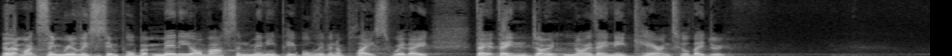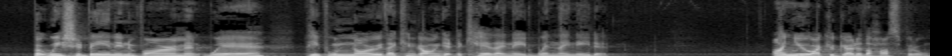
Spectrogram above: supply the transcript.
Now, that might seem really simple, but many of us and many people live in a place where they, they, they don't know they need care until they do. But we should be in an environment where people know they can go and get the care they need when they need it. I knew I could go to the hospital.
